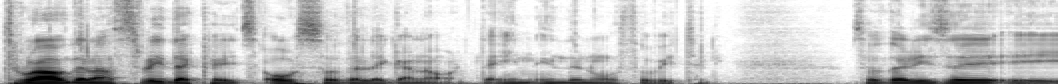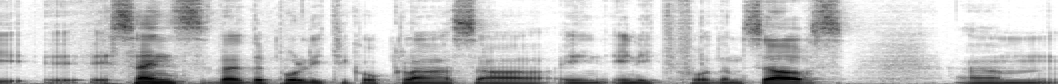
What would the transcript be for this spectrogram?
throughout the last three decades, also the Lega Nord in, in the north of Italy. So there is a, a, a sense that the political class are in, in it for themselves um,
